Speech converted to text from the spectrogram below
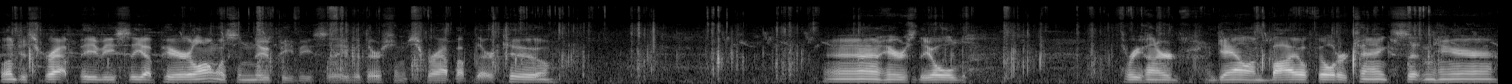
Bunch of scrap PVC up here along with some new PVC, but there's some scrap up there too. And here's the old 300 gallon biofilter tank sitting here.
